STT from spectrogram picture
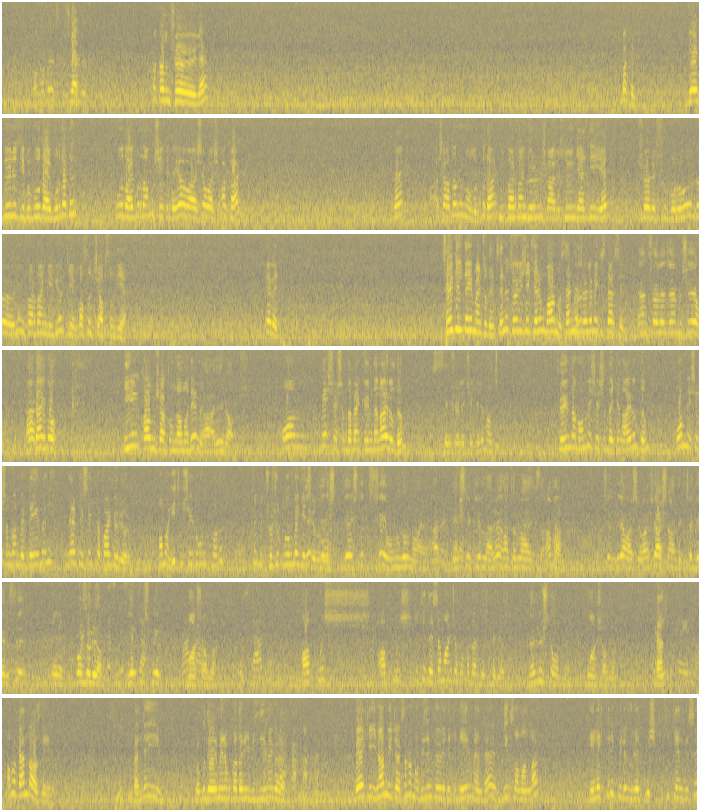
Bakabilirsin. Gel. Bakalım şöyle. Bakın. Gördüğünüz gibi buğday buradadır. Buğday buradan bu şekilde yavaş yavaş akar. Ve aşağıdan un olur. Bu da yukarıdan görünüş hali suyun geldiği yer. Şöyle şu boru böyle yukarıdan geliyor ki basınç yapsın diye. Evet. Sevgili değirmenci dayım, senin söyleyeceklerin var mı? Sen ne Evet. söylemek istersin? Ben söyleyeceğim bir şey yok. Hepsi ben- bu. İyi kalmış aklında ama değil mi? Ha iyi kalmış. 15 yaşında ben köyümden ayrıldım. Seni şöyle çekelim azıcık. Köyümden 15 yaşındayken ayrıldım. 15 yaşımdan beri değirmeni neredeyse ilk defa görüyorum. Ama hiçbir şey de unutmadım. Çünkü çocukluğumda geçiyordu Ge- bunlar. genç- gençlik şey unutulmuyor. Hani gençlik yılları hatırlar insan ama şimdi yavaş yavaş yaşlandıkça gerisi Evet bozuluyor. yaşındasınız ki de? 71 maşallah. Gösterdim. 60 62 desem ancak o kadar gösteriyorsun. 53 doğumlu. Maşallah. Ben ama ben de az değilim. Ben de iyiyim. Yok bu değirmeni bu kadar iyi bildiğime göre. Belki inanmayacaksın ama bizim köydeki değirmende bir zamanlar elektrik bile üretmiş ki kendisi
